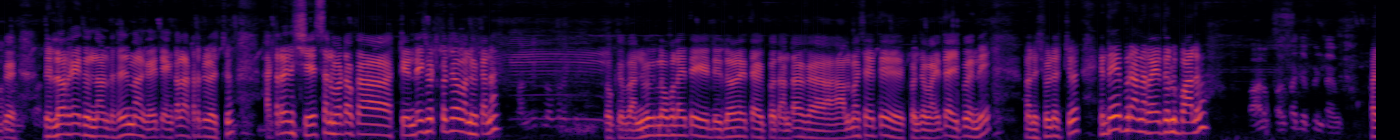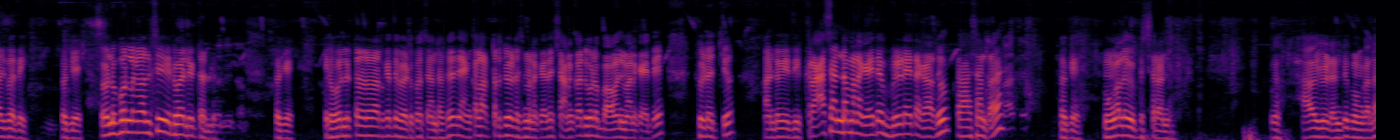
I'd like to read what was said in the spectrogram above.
ఓకే. డెలివరీ అయితే ఉందంట మనకైతే ఇంకా అటర్ చూడొచ్చు. అటర్ అయితే చేస్తాను అనమాట ఒక టెన్ డేస్ పెట్టుకోవచ్చా వన్ వీక్ అన్న? ఓకే వన్ వీక్ లోపల అయితే డెలివరీ అయితే అయిపోతుంది అంటే ఆల్మోస్ట్ అయితే కొంచెం అయితే అయిపోయింది. మనం చూడొచ్చు. ఎంత ఇప్పుడు అన్న రైతులు పాలు? పది పది ఓకే. రెండు పూలు కలిసి ఇరవై లీటర్లు. ఓకే. ఇరవై లీటర్ల వరకు అయితే పెట్టుకోవచ్చు అంటే ఎంకల్ అట్టర్ చూడొచ్చు మనకైతే. చనకట్ కూడా బాగుంది మనకైతే. చూడొచ్చు. అండ్ ఇది క్రాస్ అంటే మనకైతే. బ్రీడ్ అయితే కాదు. క్రాస్ అంట. ఓకే. ముంగల చూపిస్తారండి. అవి చూడండి ముంగల.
